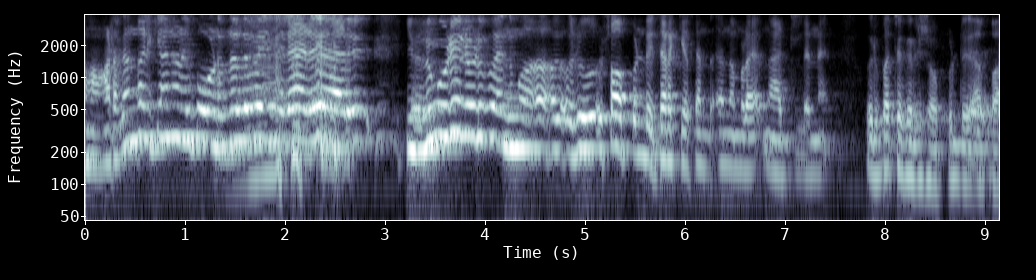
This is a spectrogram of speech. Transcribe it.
നാടകം കളിക്കാനാണ് പോണെന്നുള്ള റേഞ്ചിലാണ് ആൾ. ഇന്നും കൂടി എന്നോട് ഒരു ഷോപ്പ് ഉണ്ട് സെന്റ- നമ്മുടെ നാട്ടിൽ തന്നെ ഒരു പച്ചക്കറി ഷോപ്പ് ഉണ്ട് അപ്പൊ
